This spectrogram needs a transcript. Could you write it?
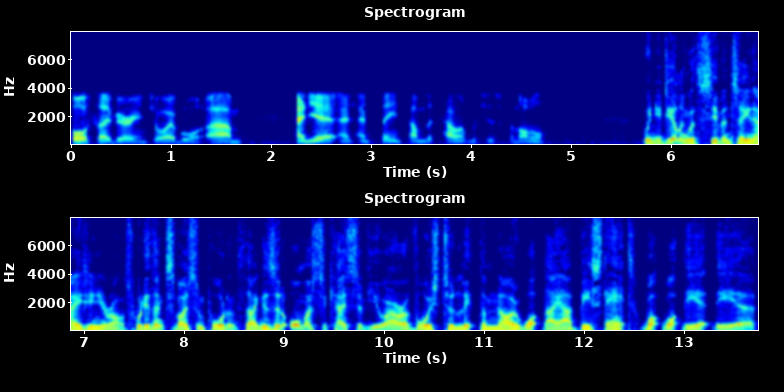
also very enjoyable. Um, and yeah, and, and seeing some of the talent, which is phenomenal. When you're dealing with 17, 18 year olds, what do you think is the most important thing? Is it almost a case of you are a voice to let them know what they are best at, what what their their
